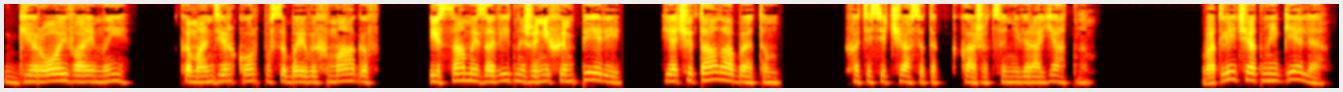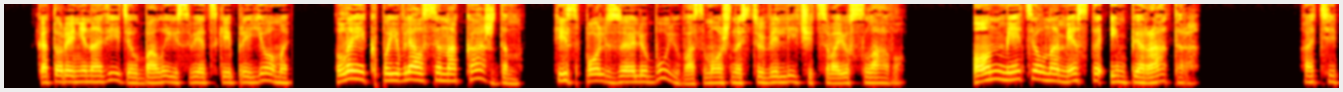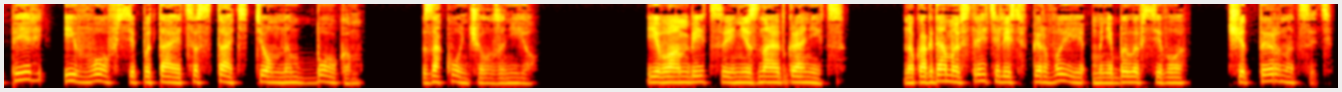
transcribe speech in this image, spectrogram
Герой войны, командир корпуса боевых магов, и самый завидный жених империи. Я читала об этом, хотя сейчас это кажется невероятным. В отличие от Мигеля, который ненавидел балы и светские приемы, Лейк появлялся на каждом, используя любую возможность увеличить свою славу. Он метил на место императора. А теперь и вовсе пытается стать темным богом. Закончила за нее. Его амбиции не знают границ. Но когда мы встретились впервые, мне было всего четырнадцать.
